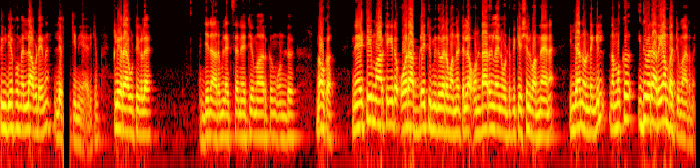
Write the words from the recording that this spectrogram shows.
പി ഡി എഫും എല്ലാം അവിടെ നിന്ന് ലഭിക്കുന്നതായിരിക്കും. ക്ലിയർ ആ കുട്ടികളെ? ഇന്ത്യൻ ആർമിയിൽ എക്സ് നേറ്റീവ് മാർക്കും ഉണ്ട്. നോക്ക് നേറ്റീവ് മാർക്കിങ്ങിന്റെ ഒരു അപ്ഡേറ്റും ഇതുവരെ വന്നിട്ടില്ല. ഉണ്ടായിരുന്നില്ല നോട്ടിഫിക്കേഷൻ വന്നേനെ. ഇല്ലാന്നുണ്ടെങ്കിൽ നമുക്ക് ഇതുവരെ അറിയാൻ പറ്റുമായിരുന്നു.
